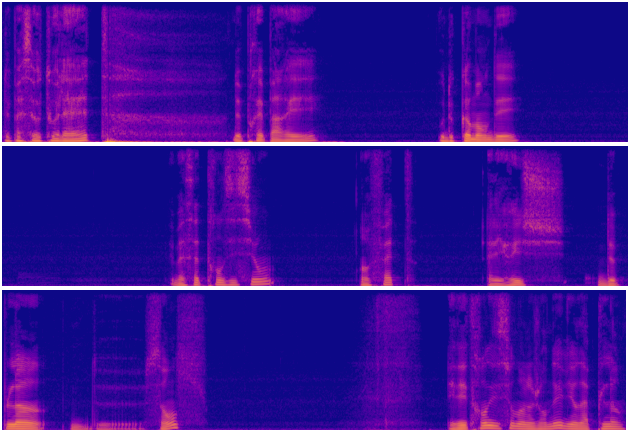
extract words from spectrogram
de passer aux toilettes, de préparer, ou de commander, et eh bien cette transition, en fait, elle est riche de plein de sens. Et des transitions dans la journée, il y en a plein.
